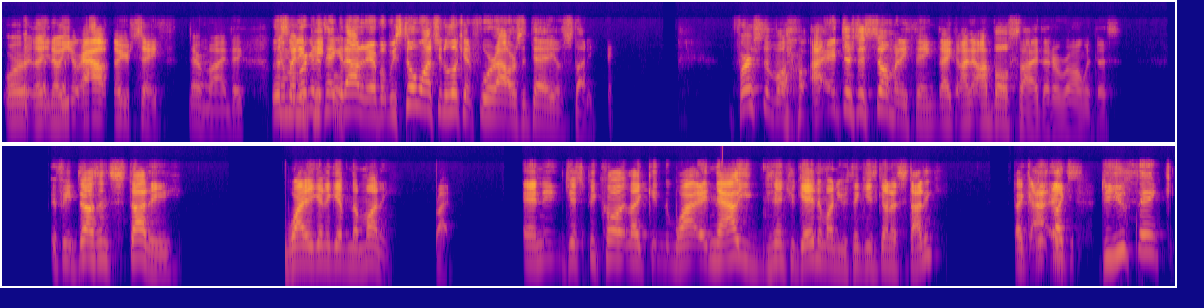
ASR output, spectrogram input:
Or uh, you know, you're out. No, you're safe. Never mind. They, Listen, we're going to take it out of there, but we still want you to look at four hours a day of study. first of all, I, there's just so many things like on, on both sides that are wrong with this. If he doesn't study, why are you going to give him the money? Right. And just because, like, why now you since you gave him money, you think he's going to study? Like, I, like, do you think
